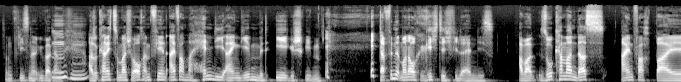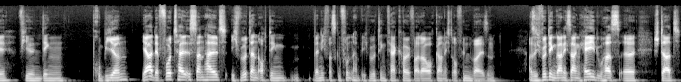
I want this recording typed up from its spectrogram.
so ein fließender Übergang. Also kann ich zum Beispiel auch empfehlen, einfach mal Handy eingeben mit E geschrieben. da findet man auch richtig viele Handys. Aber so kann man das einfach bei vielen Dingen probieren. Ja, der Vorteil ist dann halt, ich würde dann auch den, wenn ich was gefunden habe, ich würde den Verkäufer da auch gar nicht darauf hinweisen. Also ich würde dem gar nicht sagen, hey, du hast äh, statt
